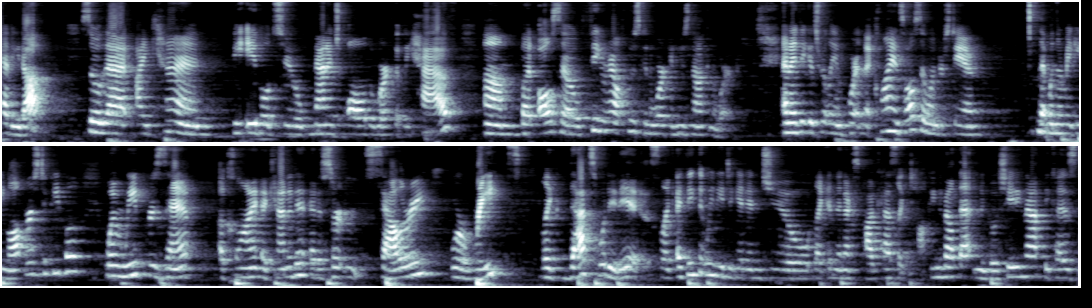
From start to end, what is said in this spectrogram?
heavied up, so that I can be able to manage all the work that we have, um, but also figure out who's going to work and who's not going to work. And I think it's really important that clients also understand that when they're making offers to people, when we present a client, a candidate at a certain salary or rate, like that's what it is. Like I think that we need to get into like in the next podcast, like talking about that and negotiating that because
